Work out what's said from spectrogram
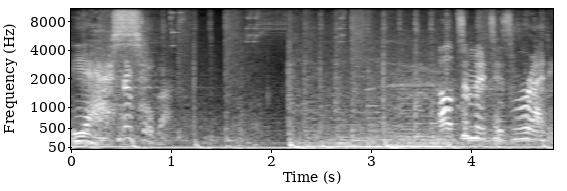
Yes. That! Ultimate is ready.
